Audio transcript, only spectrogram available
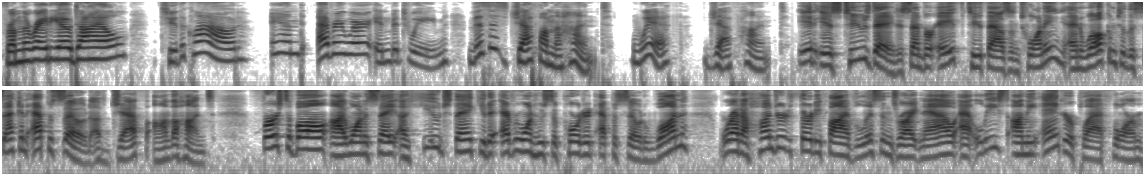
From the radio dial to the cloud and everywhere in between, this is Jeff on the Hunt with Jeff Hunt. It is Tuesday, December 8th, 2020, and welcome to the second episode of Jeff on the Hunt. First of all, I want to say a huge thank you to everyone who supported episode 1. We're at 135 listens right now, at least on the Anchor platform.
